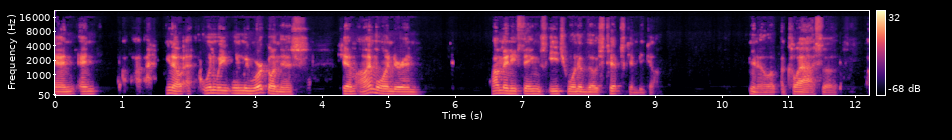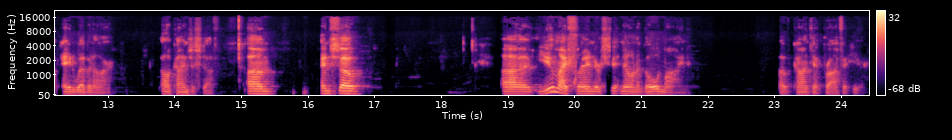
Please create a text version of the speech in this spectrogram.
And and uh, you know, uh, when we when we work on this, Kim, I'm wondering how many things each one of those tips can become. You know, a, a class, a, a, paid webinar, all kinds of stuff. Um, and so uh, you, my friend, are sitting on a gold mine of content profit here.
